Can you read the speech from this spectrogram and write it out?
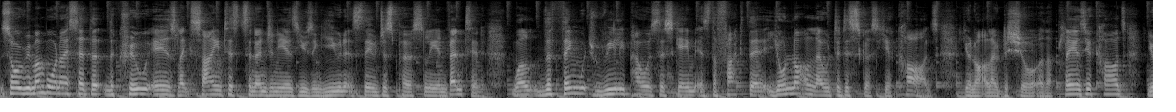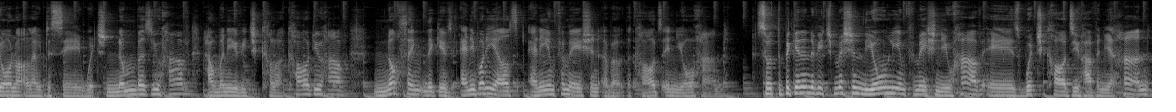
So remember when I said that the crew is like scientists and engineers using units they've just personally invented? Well, the thing which really powers this game is the fact that you're not allowed to discuss your cards. You're not allowed to show other players your cards. You're not allowed to say which numbers you have, how many of each color card you have. Nothing that gives anybody else any information about the cards in your hand. So at the beginning of each mission, the only information you have is which cards you have in your hand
